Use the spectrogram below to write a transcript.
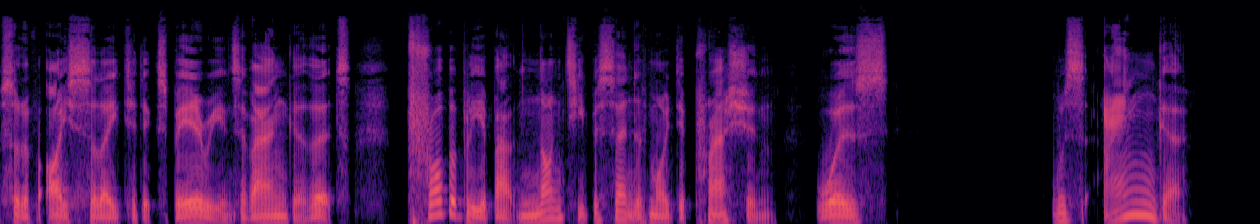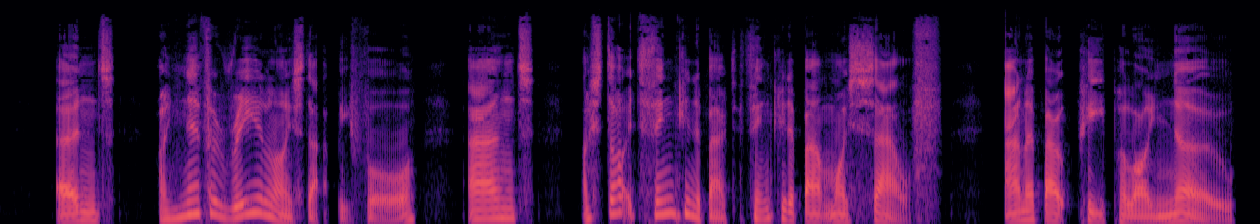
sort of isolated experience of anger, that probably about 90% of my depression was was anger. And I never realized that before. And I started thinking about it, thinking about myself and about people I know,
